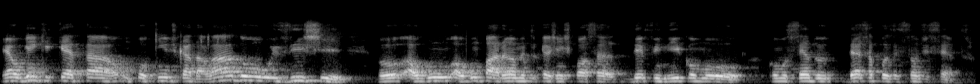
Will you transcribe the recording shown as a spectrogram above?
É alguém que quer estar um pouquinho de cada lado ou existe algum, algum parâmetro que a gente possa definir como, como sendo dessa posição de centro?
